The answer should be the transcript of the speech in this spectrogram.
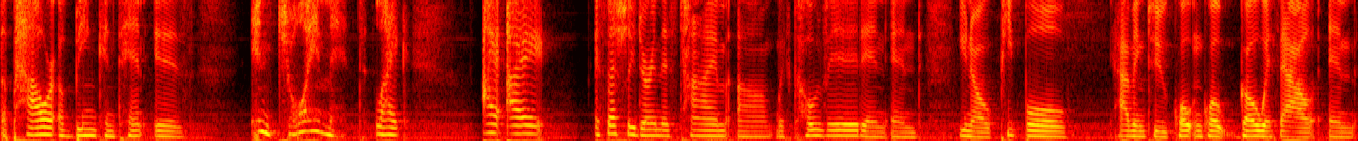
the power of being content is enjoyment. Like, I, I especially during this time um, with COVID and and you know people having to quote unquote go without and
